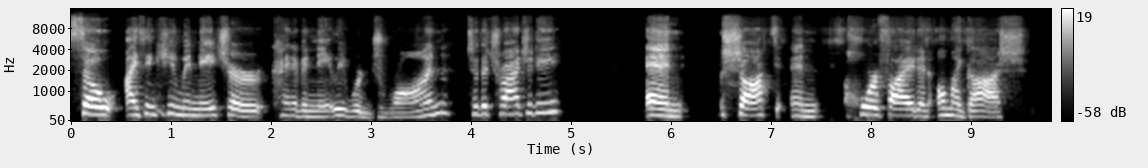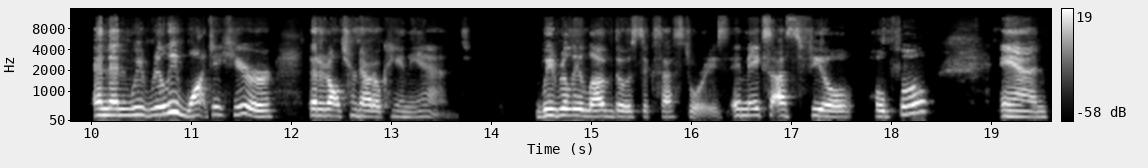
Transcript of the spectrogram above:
So I think human nature kind of innately we're drawn to the tragedy and shocked and horrified and oh my gosh. And then we really want to hear that it all turned out okay in the end. We really love those success stories. It makes us feel hopeful and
